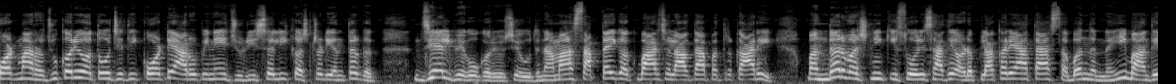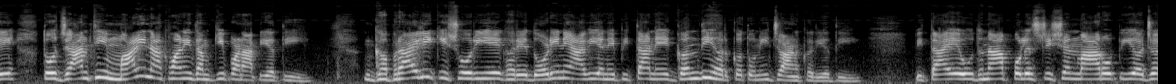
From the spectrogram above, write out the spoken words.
કોર્ટમાં રજૂ કર્યો હતો, જેથી કોર્ટે આરોપીને જ્યુડિશિયલી કસ્ટડી અંતર્ગત જેલ ભેગો કર્યો છે. ઉધનામાં સાપ્તાહિક અખબાર ચલાવતા પત્રકારે પંદર વર્ષની કિશોરી સાથે અડપલા કર્યા હતા. સંબંધ નહીં બાંધે તો જાનથી મારી નાખવાની ધમકી પણ આપી હતી. ગભરાયેલી કિશોરીએ ઘરે દોડીને આવી અને પિતાને ગંદી હરકતોની જાણ કરી હતી. પિતાએ ઉધના પોલીસ સ્ટેશનમાં આરોપી અજય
